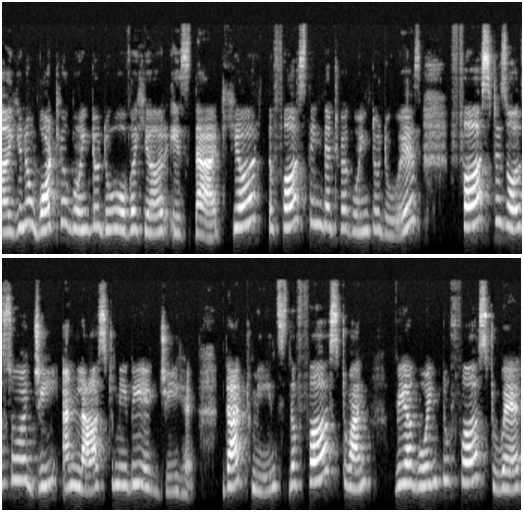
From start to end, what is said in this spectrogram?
uh, you know what you're going to do over here is that here the first thing that we're going to do is first is also a G and last maybe a G hai. That means the first one we are going to first wear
